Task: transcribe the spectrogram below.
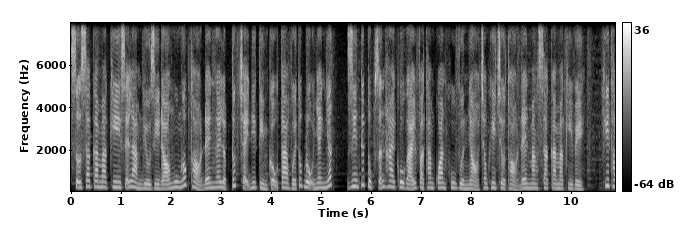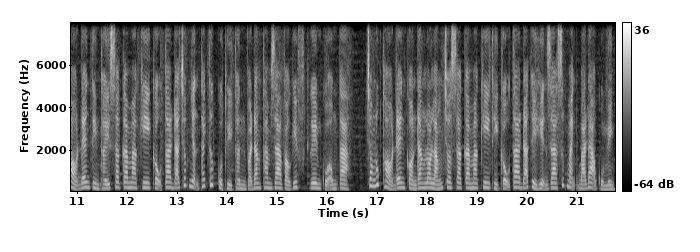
Sợ Sakamaki sẽ làm điều gì đó ngu ngốc thỏ đen ngay lập tức chạy đi tìm cậu ta với tốc độ nhanh nhất. Jin tiếp tục dẫn hai cô gái và tham quan khu vườn nhỏ trong khi chờ thỏ đen mang Sakamaki về. Khi thỏ đen tìm thấy Sakamaki, cậu ta đã chấp nhận thách thức của thủy thần và đang tham gia vào gift game của ông ta. Trong lúc thỏ đen còn đang lo lắng cho Sakamaki thì cậu ta đã thể hiện ra sức mạnh bá đạo của mình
